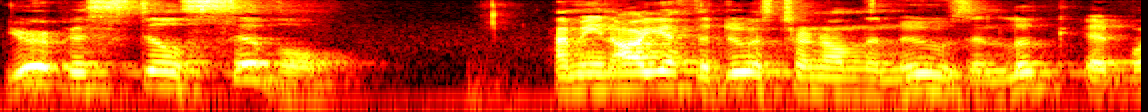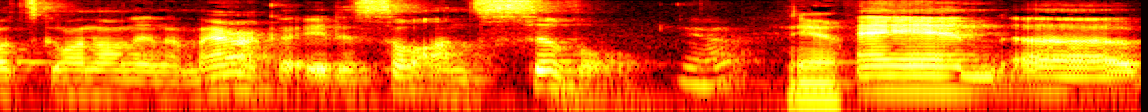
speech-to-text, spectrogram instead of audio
Europe is still civil. I mean, all you have to do is turn on the news and look at what's going on in America. It is so uncivil, Yeah. Yeah. and uh,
